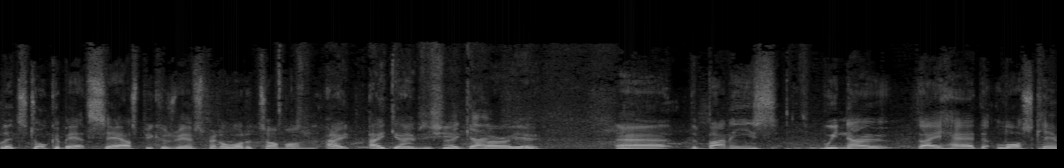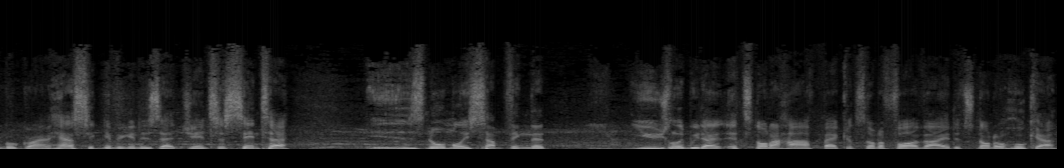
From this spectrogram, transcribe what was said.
let's talk about South because we have spent a lot of time on Eight, eight games this year. Eight games, Farrow, yeah. Uh, the Bunnies, we know they had lost Campbell Graham. How significant is that, gents? A centre is normally something that usually we don't. It's not a halfback. It's not a five eight. It's not a hooker.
